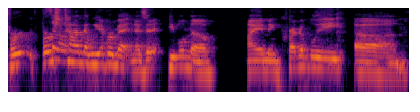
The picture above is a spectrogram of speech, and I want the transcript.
fir- first So- time that we ever met. And as people know, I am incredibly um,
